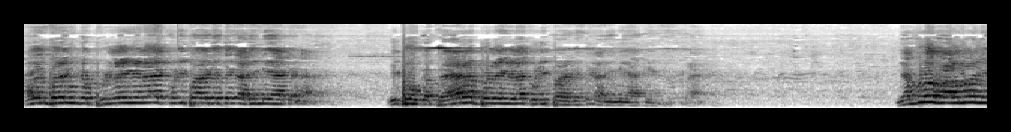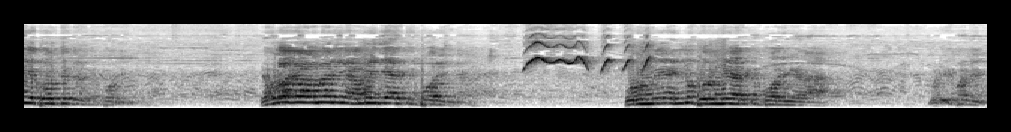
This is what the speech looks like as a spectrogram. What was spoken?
அதன் பிறகு உங்க பிள்ளைகளை குடிப்பழக்கத்துக்கு அடிமையாக்குனாங்க இப்போ உங்க பேர பிள்ளைகளை குடிப்பழக்கத்துக்கு அடிமையாக்கிட்டு இருக்கிறாங்க எவ்வளவு காலமா நீங்க பொறுத்துட்டு இருக்க போறீங்க? எவ்வளவு காலமா நீங்க அமைதியா இருக்க போறீங்க? பொறுமையா இன்னும் பொறுமையா இருக்க போறீங்களா? முடிவு பண்ணுங்க.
